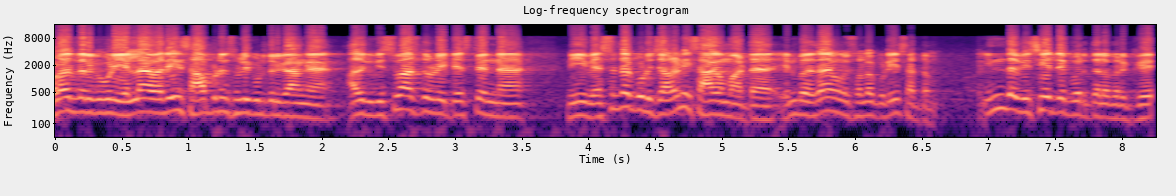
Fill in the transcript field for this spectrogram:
உலகத்தில் இருக்கக்கூடிய எல்லா விதையும் சாப்பிடுன்னு சொல்லி கொடுத்துருக்காங்க. அதுக்கு விசுவாசத்துடைய டெஸ்ட் என்ன? நீ விஷத்தை குடிச்சாலும் நீ சாக மாட்ட என்பதுதான் இவங்க சொல்லக்கூடிய சட்டம். இந்த விஷயத்தை பொறுத்தளவிற்கு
